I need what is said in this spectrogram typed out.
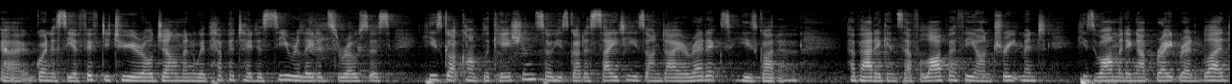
uh, going to see a 52-year-old gentleman with hepatitis C-related cirrhosis. He's got complications, so he's got ascites on diuretics, he's got a hepatic encephalopathy on treatment, he's vomiting up bright red blood,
